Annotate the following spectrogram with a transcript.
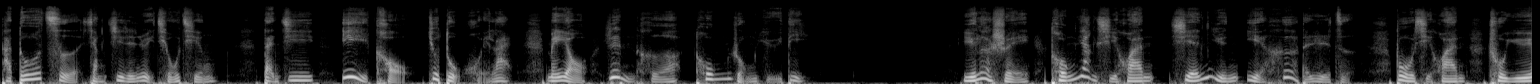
他多次向季仁瑞求情，但姬一口。就堵回来，没有任何通融余地。余乐水同样喜欢闲云野鹤的日子，不喜欢处于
